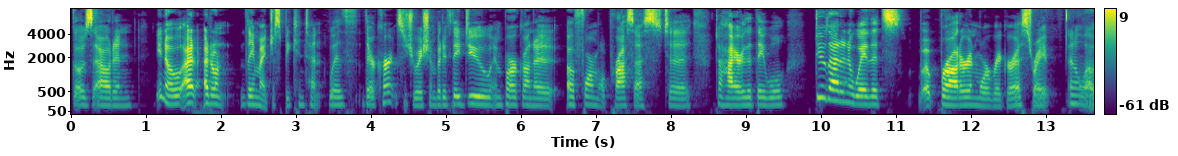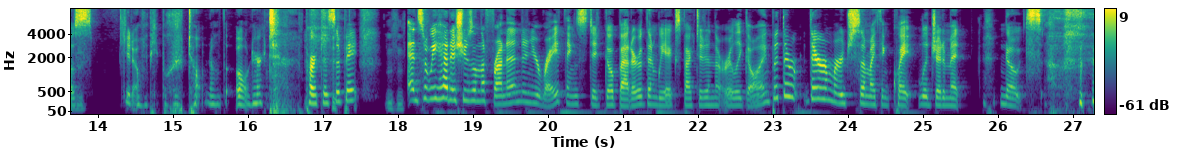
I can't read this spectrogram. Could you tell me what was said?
goes out and you know, I, I don't, they might just be content with their current situation. But if they do embark on a, a formal process to, to hire, that they will do that in a way that's uh, broader and more rigorous, right? And allows, you know, people who don't know the owner to participate. Mhm. And so we had issues on the front end, and you're right, things did go better than we expected in the early going, but there there emerged some, I think, quite legitimate notes.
